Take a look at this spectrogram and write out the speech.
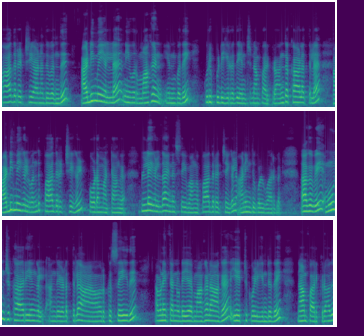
பாதரட்சையானது வந்து அடிமை அல்ல நீ ஒரு மகன் என்பதை குறிப்பிடுகிறது என்று நாம் பார்க்கிறோம். அந்த காலத்தில் அடிமைகள் வந்து பாதரட்சைகள் போட மாட்டாங்க. பிள்ளைகள் தான் என்ன செய்வாங்க? பாதரட்சைகள் அணிந்து கொள்வார்கள். ஆகவே மூன்று காரியங்கள் அந்த இடத்துல அவருக்கு செய்து அவனை தன்னுடைய மகனாக ஏற்றுக்கொள்கின்றதை நாம் பார்க்கிறோம். அது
